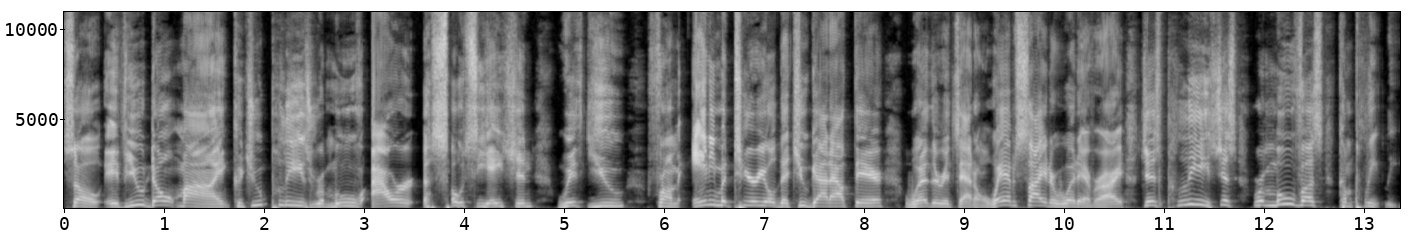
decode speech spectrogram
So, if you don't mind, could you please remove our association with you from any material that you got out there, whether it's at a website or whatever? All right. Just please, just remove us completely.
